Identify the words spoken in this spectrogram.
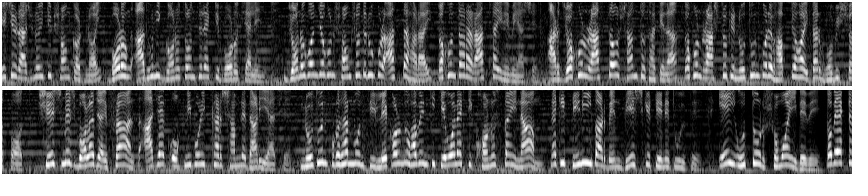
দেশের রাজনৈতিক সংকট নয়, বরং আধুনিক গণতন্ত্রের একটি বড় চ্যালেঞ্জ। জনগণ যখন সংসদের উপর আস্থা হারায়, তখন তারা রাস্তায় নেমে আসে। আর যখন রাস্তাও শান্ত থাকে না, তখন রাষ্ট্রকে নতুন করে ভাবতে হয় তার ভবিষ্যৎ পথ। শেষমেশ বলা যায়, ফ্রান্স আজ এক অগ্নি পরীক্ষার সামনে দাঁড়িয়ে আছে। নতুন প্রধানমন্ত্রী লেকর্ণ হবেন কি কেবল একটি ক্ষণস্থায়ী নাম, নাকি তিনিই পারবেন দেশকে টেনে তুলতে? এই উত্তর সময়ই দেবে। তবে একটা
